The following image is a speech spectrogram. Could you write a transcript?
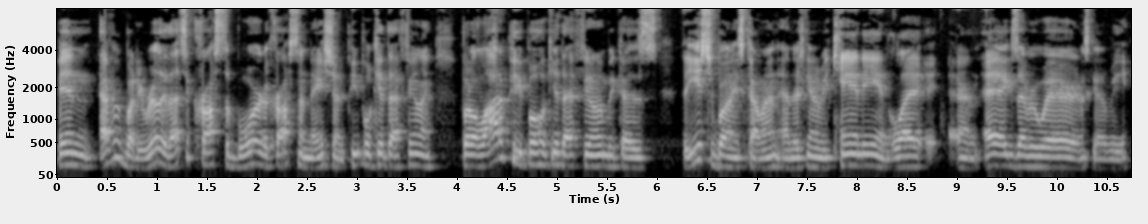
in everybody. Really, that's across the board, across the nation. People get that feeling, but a lot of people get that feeling because the Easter Bunny's coming and there's going to be candy and le- and eggs everywhere, and it's going to be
